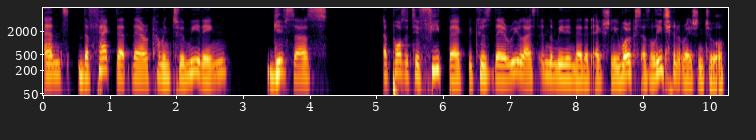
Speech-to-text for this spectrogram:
And the fact that they're coming to a meeting gives us a positive feedback because they realized in the meeting that it actually works as a lead generation tool.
